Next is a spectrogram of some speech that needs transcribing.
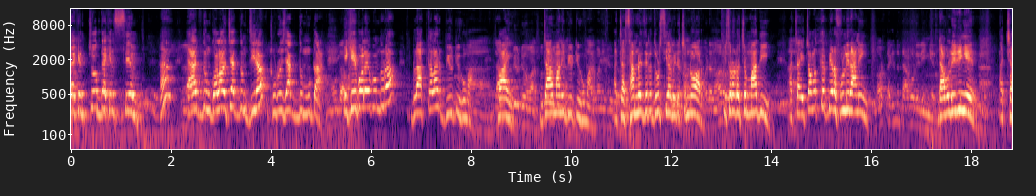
দেখেন চোখ দেখেন সেম হ্যাঁ? একদম গলা হচ্ছে একদম জিরা ঠুট হচ্ছে একদম মোটা। একে বলে বন্ধুরা ব্ল্যাক কালার বিউটি হুমা বাই ভাই জার্মান বিউটি হুমা আচ্ছা সামনে যেটা ধরছি আমি এটা হচ্ছে নর, পিছনেটা হচ্ছে মাদি। আচ্ছা এই চমৎকার পেয়ারা ফুললি রানিং নটটা কিন্তু ডাবল রিং এর ডাবল ইরিং এর আচ্ছা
